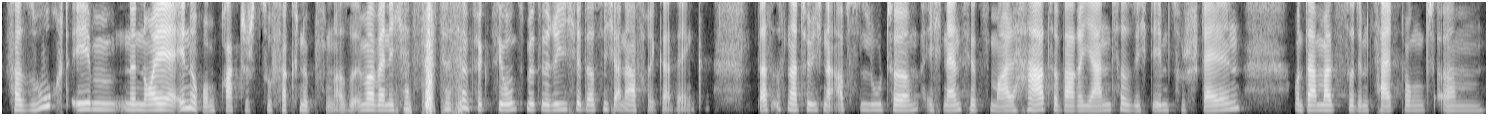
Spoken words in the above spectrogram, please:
versucht eben eine neue Erinnerung praktisch zu verknüpfen. Also immer, wenn ich jetzt das Desinfektionsmittel rieche, dass ich an Afrika denke. Das ist natürlich eine absolute, ich nenne es jetzt mal harte Variante, sich dem zu stellen. Und damals zu dem Zeitpunkt, ähm,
